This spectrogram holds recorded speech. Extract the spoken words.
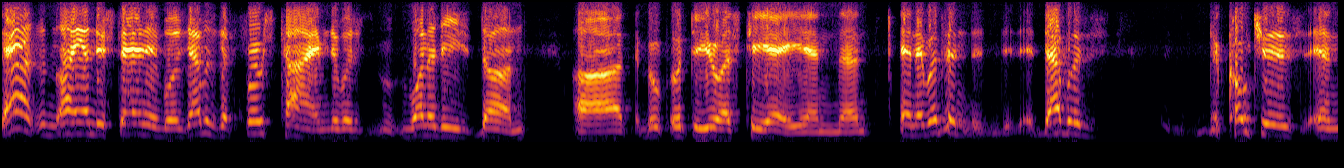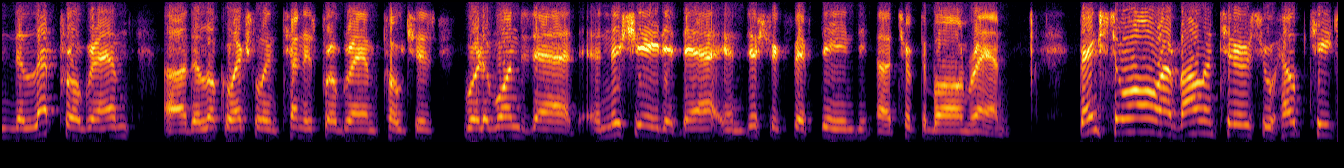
That, my understanding was, that was the first time there was one of these done uh, with the USTA, and uh, and it wasn't. That was the coaches in the LEP program, uh, the local excellent tennis program coaches, were the ones that initiated that, and District 15 uh, took the ball and ran. Thanks to all our volunteers who helped teach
